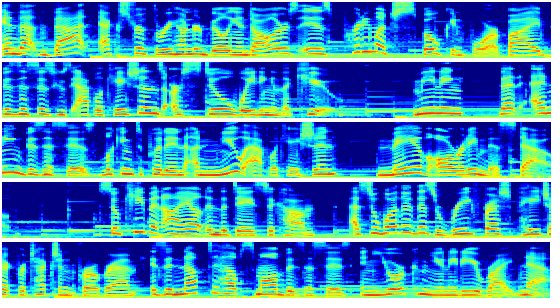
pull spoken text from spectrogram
and that that extra $300 billion is pretty much spoken for by businesses whose applications are still waiting in the queue. Meaning that any businesses looking to put in a new application may have already missed out. So keep an eye out in the days to come as to whether this refreshed Paycheck Protection Program is enough to help small businesses in your community right now.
